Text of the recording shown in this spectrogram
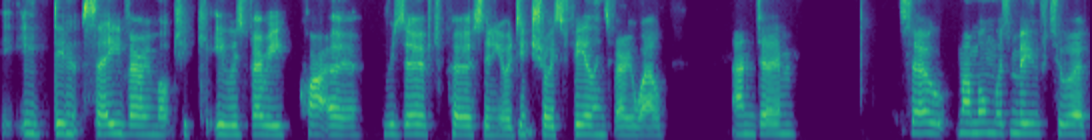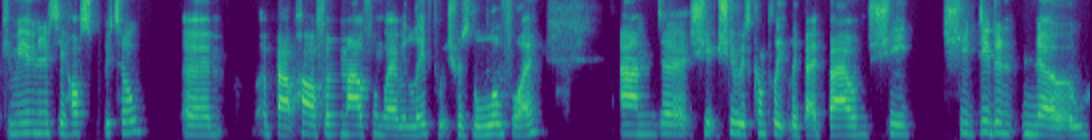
he didn't say very much. He, he was very quite a reserved person. You know, didn't show his feelings very well, and um, so my mum was moved to a community hospital um, about half a mile from where we lived, which was lovely. And uh, she she was completely bedbound. She she didn't know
